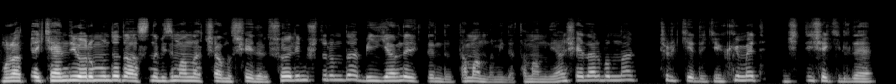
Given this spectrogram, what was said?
Murat Bey kendi yorumunda da aslında bizim anlatacağımız şeyleri söylemiş durumda. Bilgehan'ın dediklerini de tam anlamıyla tamamlayan şeyler bunlar. Türkiye'deki hükümet ciddi şekilde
